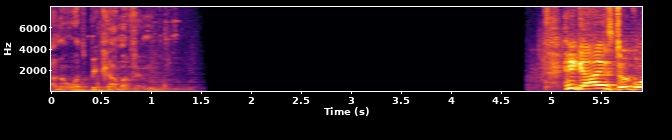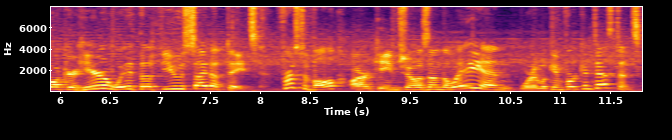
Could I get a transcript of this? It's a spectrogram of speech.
don't know what's become of him. Hey guys, Doug Walker here with a few site updates. First of all, our game show is on the way and we're looking for contestants.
